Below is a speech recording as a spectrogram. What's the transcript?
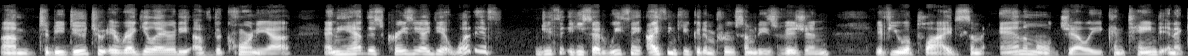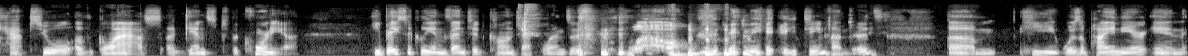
um, to be due to irregularity of the cornea. And he had this crazy idea what if do you think he said we think i think you could improve somebody's vision if you applied some animal jelly contained in a capsule of glass against the cornea he basically invented contact lenses wow in the 1800s um, he was a pioneer in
